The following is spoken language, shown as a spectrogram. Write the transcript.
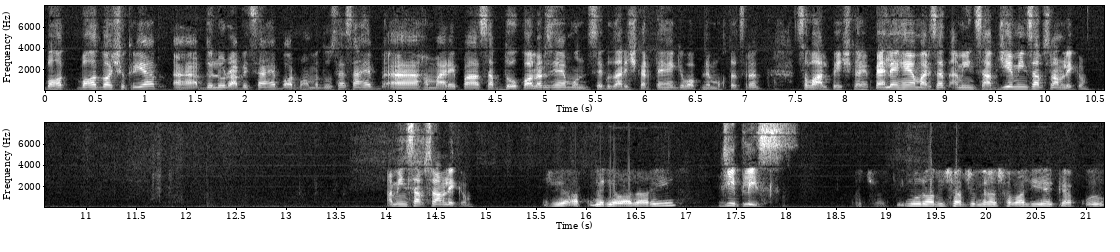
بہت بہت بہت شکریہ عبد الرابط صاحب اور محمد دوسا صاحب۔ ہمارے پاس اب دو کالرز ہیں ہم ان سے گزارش کرتے ہیں کہ وہ اپنے مختصراً سوال پیش کریں۔ پہلے ہیں ہمارے ساتھ امین صاحب۔ جی امین صاحب السلام علیکم۔ امین صاحب السلام علیکم۔ جی آپ میری آواز آ رہی ہے؟ جی پلیز۔ اچھا جی نور عابد صاحب سے میرا سوال یہ ہے کہ آپ کو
